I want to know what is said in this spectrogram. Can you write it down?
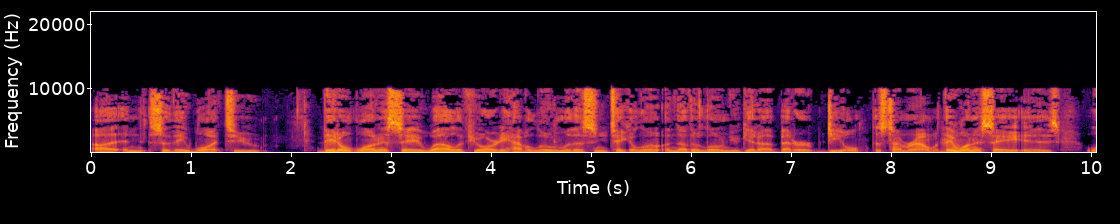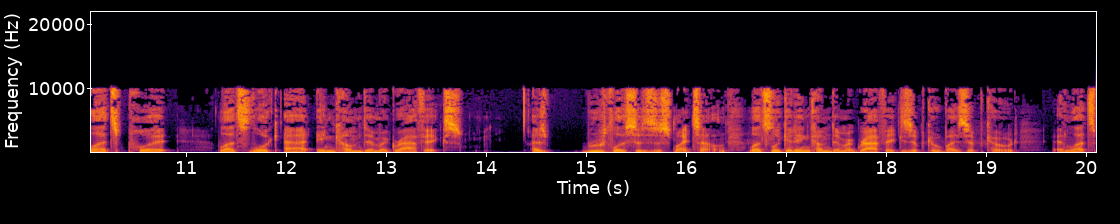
Uh, and so they want to, they don't want to say, well, if you already have a loan with us and you take a loan, another loan, you get a better deal this time around. What they want to say is, let's put, let's look at income demographics. As ruthless as this might sound, let's look at income demographics zip code by zip code and let's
